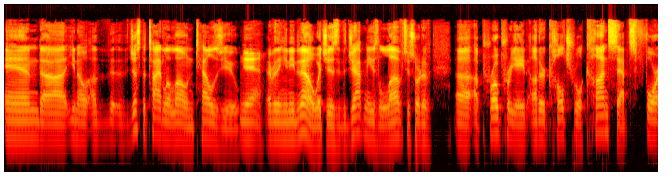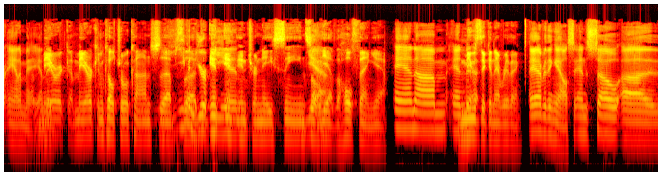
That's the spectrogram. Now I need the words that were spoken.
And uh, you know, uh, the, just the title alone tells you Yeah. everything you need to know, which is the Japanese love to sort of uh, appropriate other cultural concepts for anime. They- American cultural concepts, Even uh, European- in, in, internecine. So Yeah. yeah. the whole thing. Yeah, and um and uh, music and everything. everything else. And so uh,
